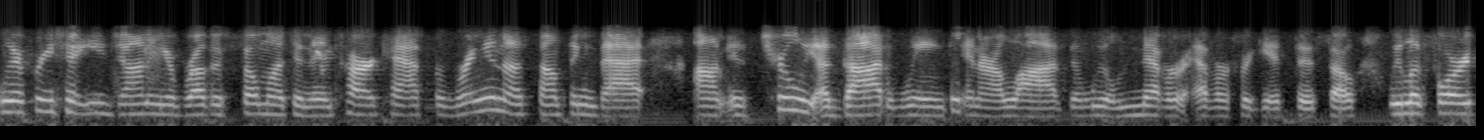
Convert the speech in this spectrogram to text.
We appreciate you, Jon, and your brother so much, and the entire cast for bringing us something that um, is truly a God wink in our lives, and we'll never ever forget this. So we look forward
